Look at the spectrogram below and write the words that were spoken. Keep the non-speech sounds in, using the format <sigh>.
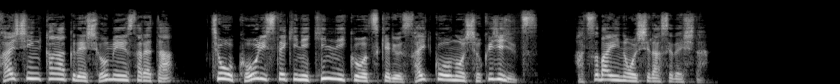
最新科学で証明された超効率的に筋肉をつける最高の食事術、発売のお知らせでした。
